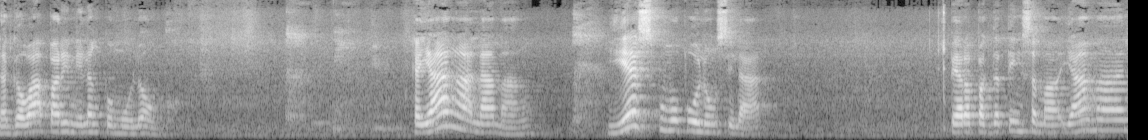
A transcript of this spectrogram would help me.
nagawa pa rin nilang pumulong. Kaya nga lamang, yes, pumupulong sila, pero pagdating sa mayaman,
